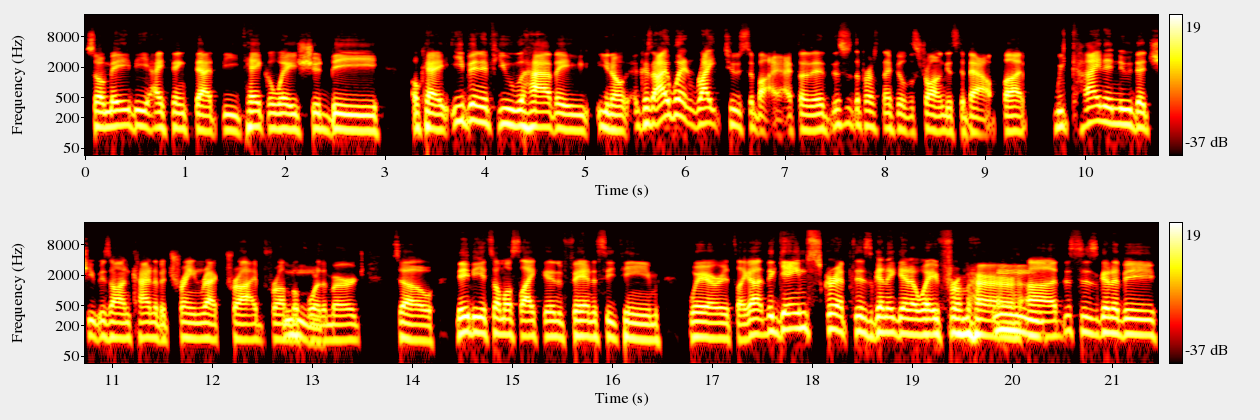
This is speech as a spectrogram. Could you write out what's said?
So maybe I think that the takeaway should be okay, even if you have a, you know, because I went right to Sabiyah. I thought that this is the person I feel the strongest about, but we kind of knew that she was on kind of a train wreck tribe from mm. before the merge. So maybe it's almost like a fantasy team where it's like uh, the game script is going to get away from her. Mm. Uh, this is going to be,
